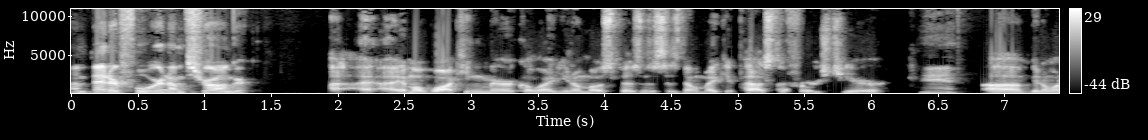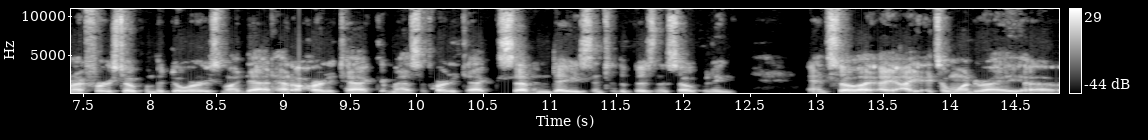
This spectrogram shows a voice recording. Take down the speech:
I'm better for it. I'm stronger." I, I, am a walking miracle. I, you know, most businesses don't make it past the first year. Yeah. Um, you know, when I first opened the doors, my dad had a heart attack, a massive heart attack, seven days into the business opening, and so I, I it's a wonder I, uh,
